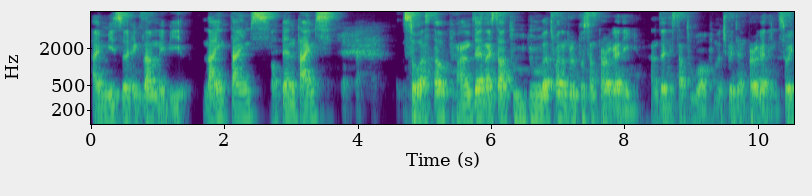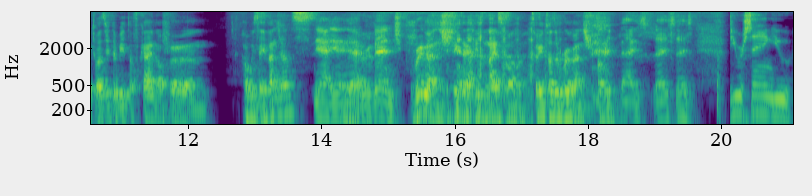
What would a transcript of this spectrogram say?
I missed the exam maybe nine times or ten times. So I stopped, and then I start to do at 100% paragliding, and then it start to work much better in paragliding. So it was a little bit of kind of um, how we say vengeance. Yeah, yeah, yeah, yeah. Revenge. Revenge, exactly. it's a nice word. So it was a revenge for me. Nice, nice, nice. You were saying you,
